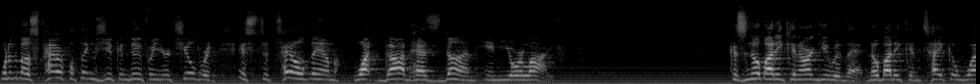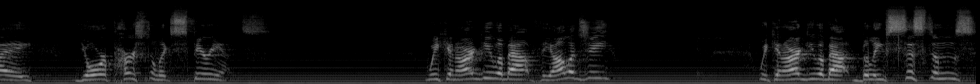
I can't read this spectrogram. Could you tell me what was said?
One of the most powerful things you can do for your children is to tell them what God has done in your life. Because nobody can argue with that. Nobody can take away your personal experience. We can argue about theology, we can argue about belief systems,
